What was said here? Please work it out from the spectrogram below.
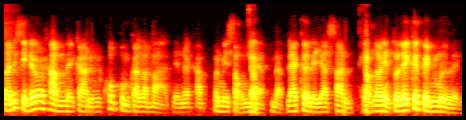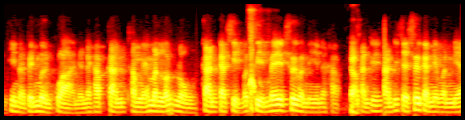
ตอนนี้สิ่งที่ต้องทำในการควบคุมการระบาดเนี่ยนะครับมันมี2ครัแบบบแบบแรกคือระยะสั้นครับเราเห็นตัวเลขขึ้นเป็นหมื่นอีกหน่อยเป็นหมื่นกว่าเนี่ยนะครับการทำให้มันลดลงการการฉีดวัคซีนไม่ได้ช่วยวันนี้นะครับครับการที่การที่จะช่วยกันในวันนี้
